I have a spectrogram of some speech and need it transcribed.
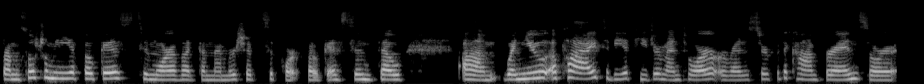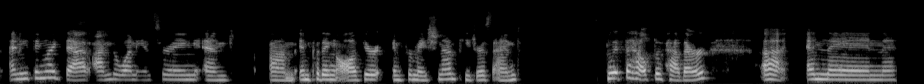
from a social media focus to more of like a membership support focus. And so um, when you apply to be a Pedra mentor or register for the conference or anything like that, I'm the one answering and um, inputting all of your information on Pedra's end with the help of Heather. Uh, and then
